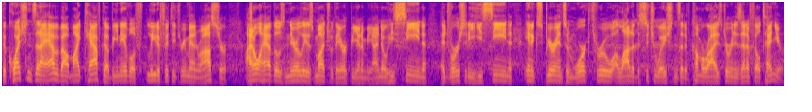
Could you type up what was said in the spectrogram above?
The questions that I have about Mike Kafka being able to lead a 53 man roster, I don't have those nearly as much with Eric Bieniemy. I know he's seen adversity, he's seen inexperience, and worked through a lot of the situations that have come arise during his NFL tenure.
